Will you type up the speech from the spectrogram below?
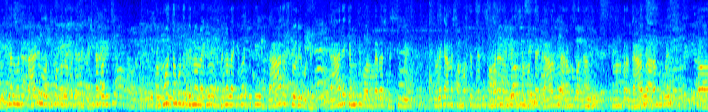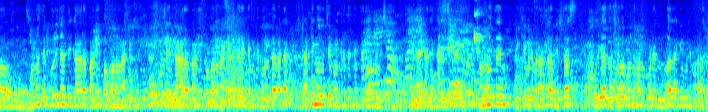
ভিজুয়াল মধ্যে টাইটু অধিক ভালো করার চেষ্টা করিছি সমস্তকে ভিন্ন লাগিব ভিন্ন লাগিব যে কি গাঁরের স্টোরি গটে গাঁরের কেমতে বলপবে সৃষ্টি হই ଯେଉଁଟାକି ଆମେ ସମସ୍ତେ ଯେତେ ସହରରେ ରହିଲେ ସମସ୍ତେ ଗାଁରୁ ହିଁ ଆରମ୍ଭ କରିଥାନ୍ତି ସେମାନଙ୍କର ଗାଁରୁ ଆରମ୍ଭ ହୁଏ ତ ସମସ୍ତେ ଭୁଲି ଯାଆନ୍ତି ଗାଁର ପାଣି ପବନ ମାଟିକୁ ସେ ଗାଁର ପାଣି ପବନ ମାଟି ଭିତରେ କେମିତି ଭଲ ପାଇବାଟା ଷ୍ଟାର୍ଟିଂ ହେଉଛି ଏବଂ ଧୀରେ ଧୀରେ କେମିତି ରନ୍ ହେଉଛି ସେଇଟା ଏଠାରେ ଦେଖାଯାଇଛି ସମସ୍ତେ ଦେଖିବେ ବୋଲି ମୋର ଆଶା ବିଶ୍ୱାସ ଓଡ଼ିଆ ଦର୍ଶକ ବନ୍ଧୁମାନଙ୍କୁ ଗୋଟେ ନୂଆ ଲାଗିବ ବୋଲି ମୋର ଆଶା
